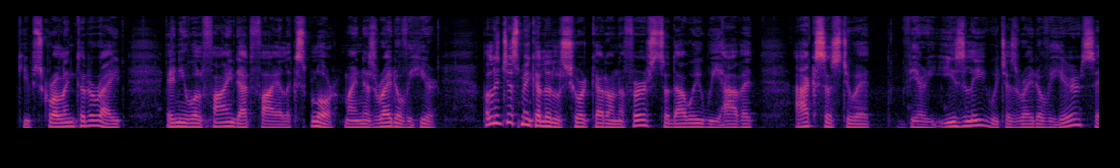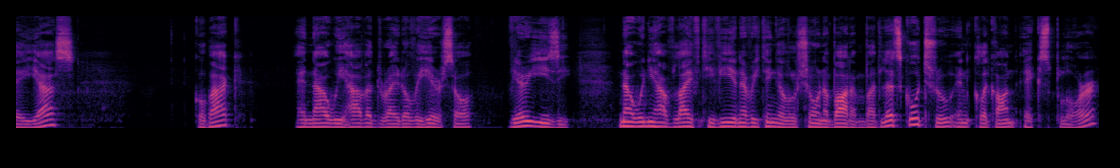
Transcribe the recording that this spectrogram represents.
keep scrolling to the right, and you will find that file explore. Mine is right over here. But let's just make a little shortcut on the first so that way we have it access to it very easily, which is right over here. Say yes, go back, and now we have it right over here. So very easy. Now when you have live TV and everything, it will show on the bottom. But let's go through and click on Explorer.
